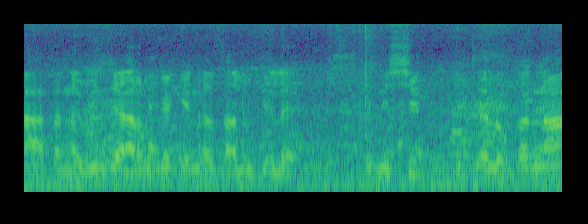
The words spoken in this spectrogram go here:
आता नवीन जे आरोग्य केंद्र चालू केलं आहे ते निश्चित तिथल्या लोकांना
